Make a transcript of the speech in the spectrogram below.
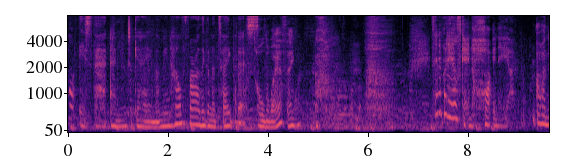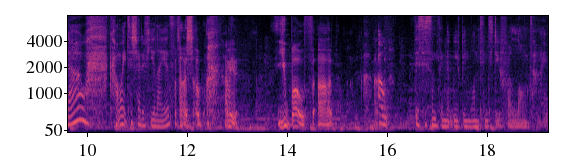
What is their end game? I mean, how far are they going to take this? All the way, I think. Is anybody else getting hot in here? Oh, I know. Can't wait to shed a few layers. Uh, so, I mean, you both are. Oh, this is something that we've been wanting to do for a long time.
